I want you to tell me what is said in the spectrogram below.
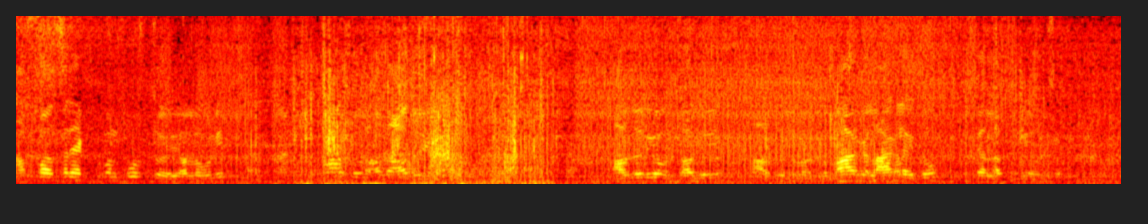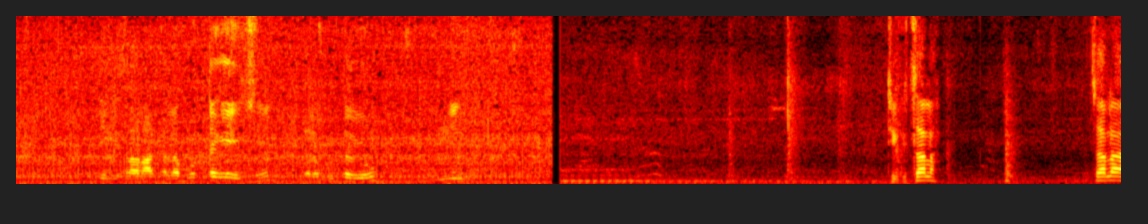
आप्पाचा ट्रॅक्टर पण पोचतोय या लोणीत आणि आज आजोरी आजोरी घेऊन चालू आजोरी म्हणतो माग लागलाय तो त्याला पण घेऊन चालू ठीक आहे चला त्याला बुट्ट घ्यायची. त्याला बुट्ट घेऊ. निघू. ठीक आहे चला. चला?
